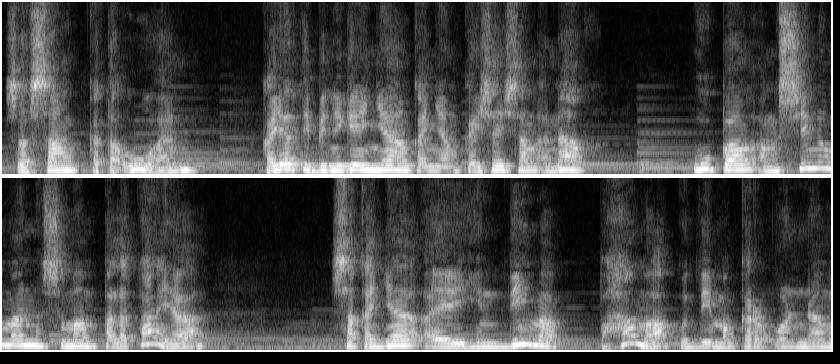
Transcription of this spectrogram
sa sangkatauhan, kaya't ibinigay niya ang kanyang kaysa-isang anak upang ang sino man sumampalataya sa kanya ay hindi mapahamak kundi magkaroon ng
